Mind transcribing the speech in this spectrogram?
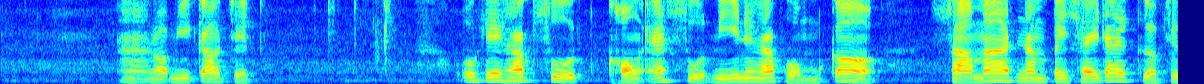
97 อ่า รอบนี้ 97 โอเคครับ สูตรของแอดสูตรนี้นะครับผมก็สามารถนำไปใช้ได้เกือบจะ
